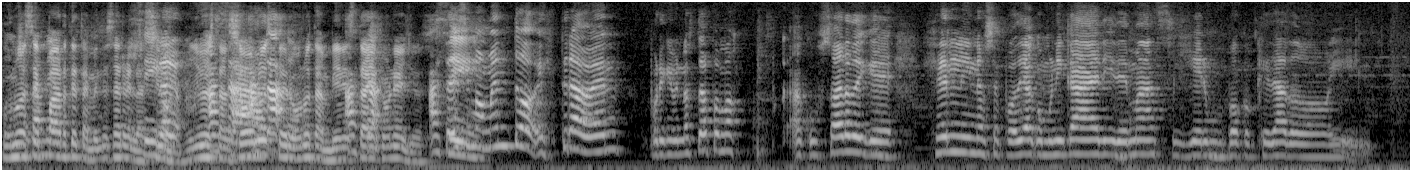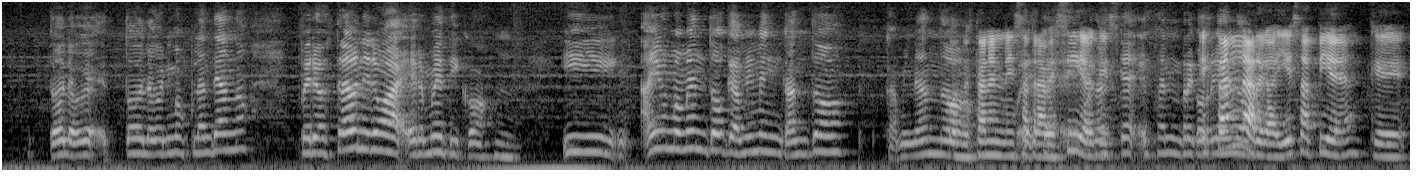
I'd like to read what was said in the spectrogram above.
Uno hace también- parte también de esa relación. Claro, Ellos están solos, hasta- pero uno también está ahí con ellos. Hasta Sí. ese momento, Straven, porque nosotros podemos acusar de que Henley no se podía comunicar y demás, y era un poco quedado y todo lo que, todo lo que venimos planteando, pero Straven era hermético. Mm. Y hay un momento que a mí me encantó, caminando. Cuando están en esa eh, travesía, que es que están Es recorriendo. tan larga y es a pie que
